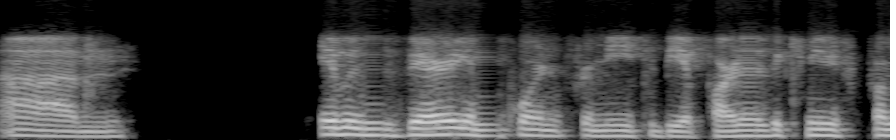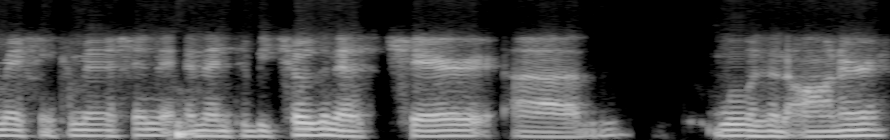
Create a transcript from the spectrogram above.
um, it was very important for me to be a part of the Community Formation Commission and then to be chosen as chair um, was an honor.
